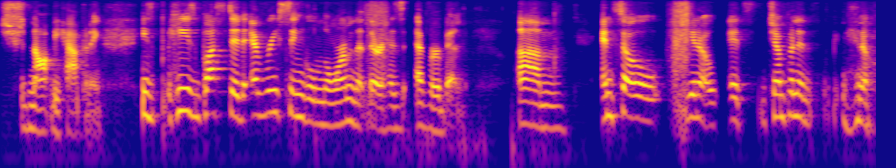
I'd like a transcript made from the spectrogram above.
should not be happening. He's he's busted every single norm that there has ever been. Um, and so, you know, it's jumping in, you know,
